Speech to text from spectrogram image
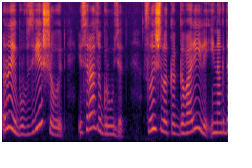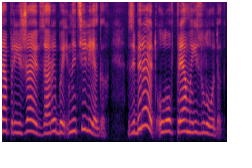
Рыбу взвешивают и сразу грузят. Слышала, как говорили, иногда приезжают за рыбой на телегах, забирают улов прямо из лодок.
